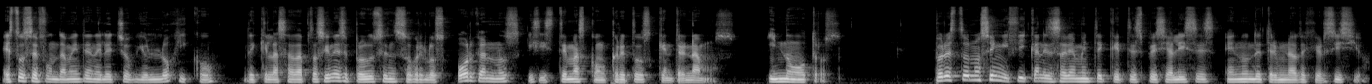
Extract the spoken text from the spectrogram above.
Esto se fundamenta en el hecho biológico de que las adaptaciones se producen sobre los órganos y sistemas concretos que entrenamos, y no otros. Pero esto no significa necesariamente que te especialices en un determinado ejercicio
